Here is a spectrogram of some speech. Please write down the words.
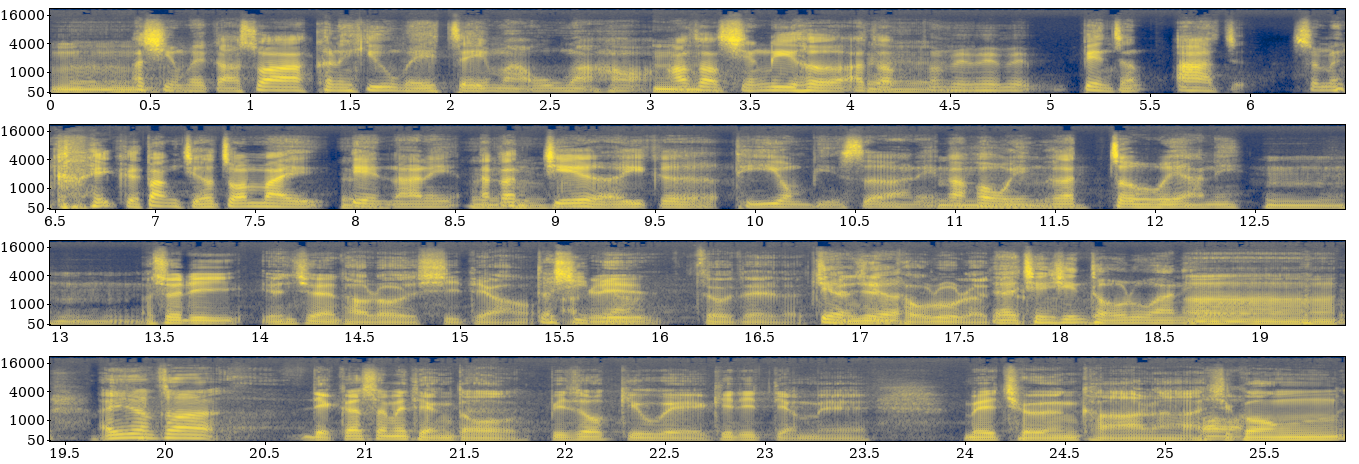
嗯，啊想袂到煞可能休没济嘛有嘛吼，啊做生意好，啊做变变变变成啊。顺便开一个棒球专卖店那里，那个结合一个体育用品社啊，你看后援个周围啊，你。嗯嗯嗯，所以你原先的投入洗掉，都洗掉，做对了，全心投入了，对，全心投入啊，嗯，哎，像这列个什么程度？比如说球鞋给你点的买球员卡啦，是讲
